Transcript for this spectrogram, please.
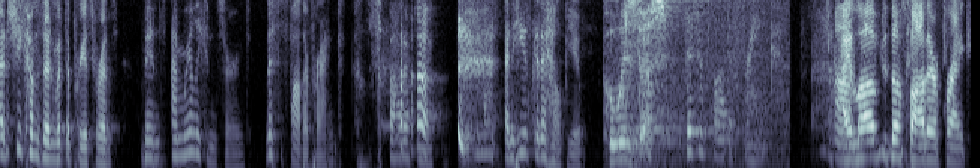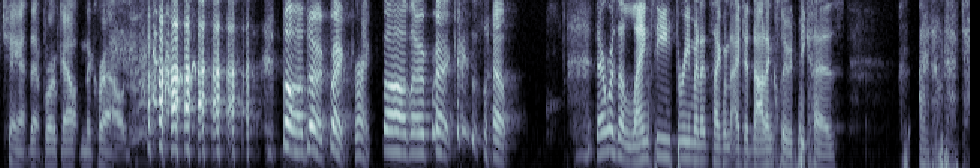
and she comes in with the priest for Vince. Vince, I'm really concerned. This is Father Frank. Father Frank. and he's going to help you. Who is this? This is Father Frank. I Um, loved the Father Frank chant that broke out in the crowd. Father Frank. Frank. Father Frank. So there was a lengthy three minute segment I did not include because I don't have time.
